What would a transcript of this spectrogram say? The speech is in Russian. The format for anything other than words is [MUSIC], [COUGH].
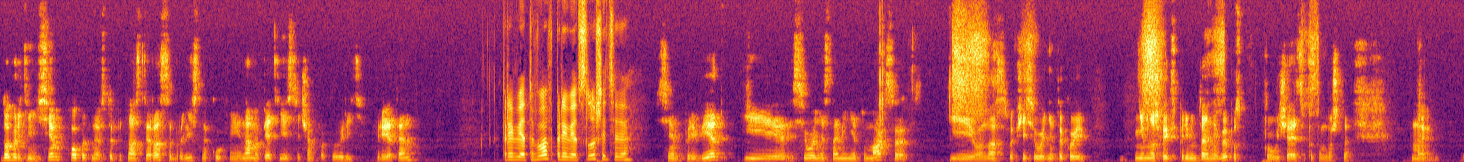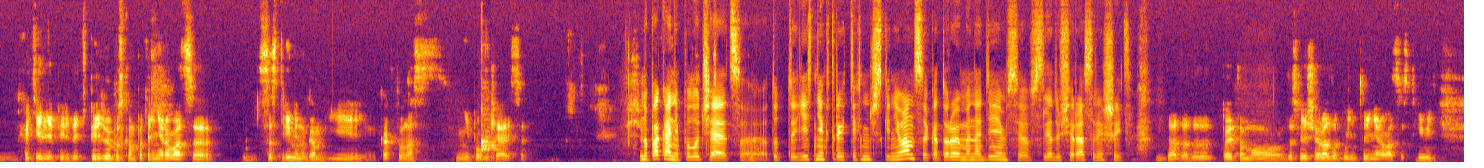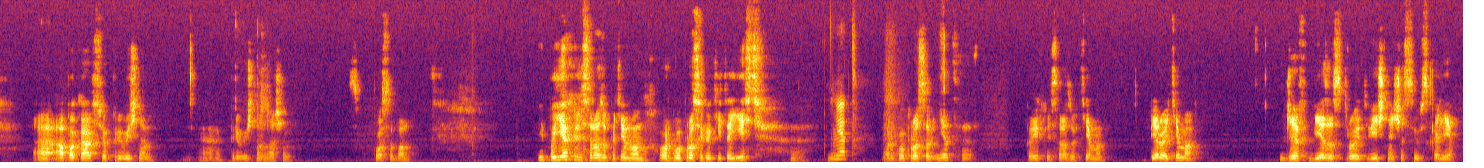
Добрый день всем. Опытные в 115 раз собрались на кухне, и нам опять есть о чем поговорить. Привет, Эн. Привет, Вов, привет, слушатели. Всем привет. И сегодня с нами нету Макса, и у нас вообще сегодня такой немножко экспериментальный выпуск получается, потому что мы хотели перед, перед выпуском потренироваться со стримингом, и как-то у нас не получается. Всё. Но пока не получается. Тут есть некоторые технические нюансы, которые мы надеемся в следующий раз решить. Да, да, да. Поэтому до следующего раза будем тренироваться стримить. А, а пока все в привычном, э, привычном нашим способом. И поехали сразу по темам. Орг вопросы какие-то есть? Э, нет. Орг вопросов нет. Поехали сразу в темы. Первая тема. Джефф Безос строит вечные часы в скале.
